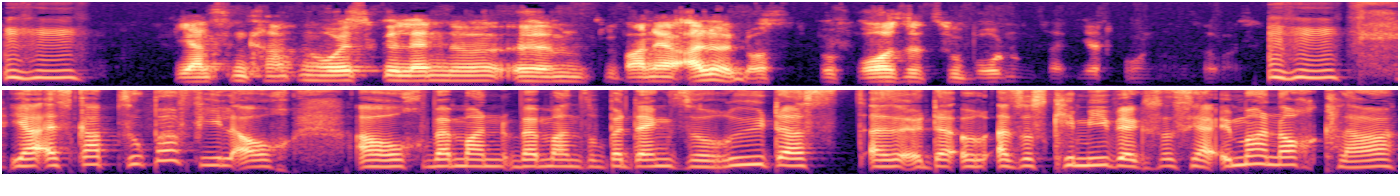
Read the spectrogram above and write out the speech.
mhm. Die ganzen Krankenhausgelände, ähm, die waren ja alle lost, bevor sie zu Boden saniert wurden. Mhm. Ja, es gab super viel auch, auch wenn man, wenn man so bedenkt, so Rüders, äh, also das Chemiewerk das ist ja immer noch klar,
